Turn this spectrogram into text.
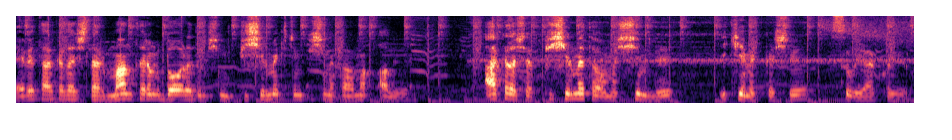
Evet arkadaşlar mantarımı doğradım. Şimdi pişirmek için pişirme tavama alıyorum. Arkadaşlar pişirme tavama şimdi 2 yemek kaşığı sıvı yağ koyuyorum.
